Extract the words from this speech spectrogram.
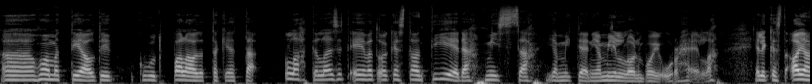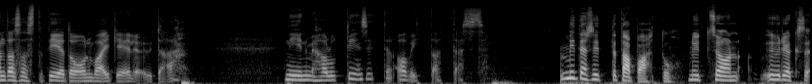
ää, huomattiin ja oltiin kuultu palautettakin, että lahtelaiset eivät oikeastaan tiedä, missä ja miten ja milloin voi urheilla. Eli sitä ajantasasta tietoa on vaikea löytää. Niin me haluttiin sitten avittaa tässä. Mitä sitten tapahtui? Nyt se on yhdeksä,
